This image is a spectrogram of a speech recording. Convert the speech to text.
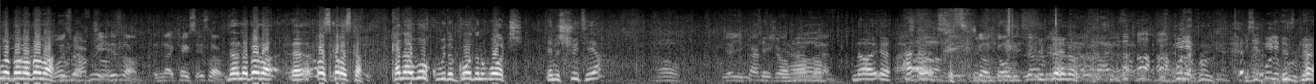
wanna brother, be- brother. What's better for me? Islam. In that case, Islam. No, no, brother, uh, Oscar, Oscar. Can I walk with a golden watch in the street here? No. Yeah, you can because you're a hard man. No, yeah. I, uh, You got a golden tooth. no, no. It's bulletproof. Is it This bulletproof? guy,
